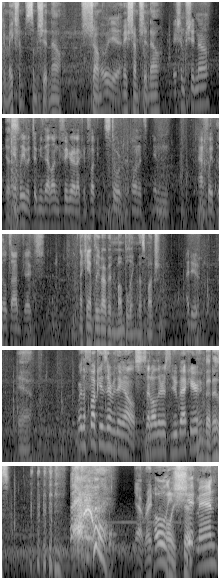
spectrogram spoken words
can make some some shit now. Shum. Oh, yeah. Make some shit now. Make some shit now? Yes. Can't believe it took me that long to figure out I can fucking store components in halfway built objects. I can't believe I've been mumbling this much. I do. Yeah, Where the fuck is everything else? Is that all there is to do back here? I think that is. yeah, right. Holy, shit, man.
